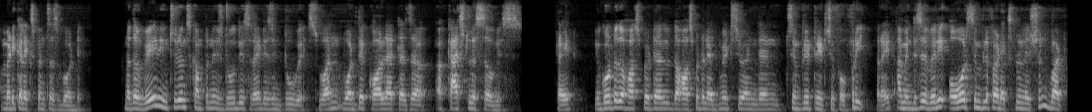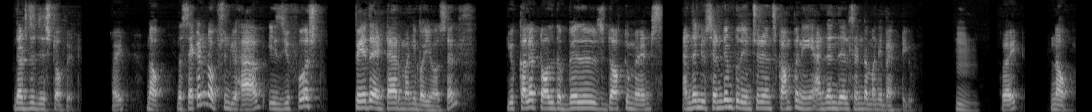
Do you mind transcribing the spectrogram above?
medical expenses burden. Now, the way insurance companies do this, right, is in two ways. One, what they call it as a, a cashless service, right? you go to the hospital the hospital admits you and then simply treats you for free right i mean this is a very oversimplified explanation but that's the gist of it right now the second option you have is you first pay the entire money by yourself you collect all the bills documents and then you send them to the insurance company and then they'll send the money back to you. Hmm. right? Now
